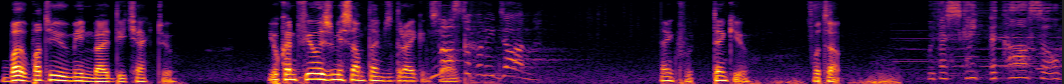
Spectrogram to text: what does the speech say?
What what do you mean by the check to? You confuse me sometimes, Dragon's Masterfully done. Thank you. Thank you. What's up? We've escaped the castle.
